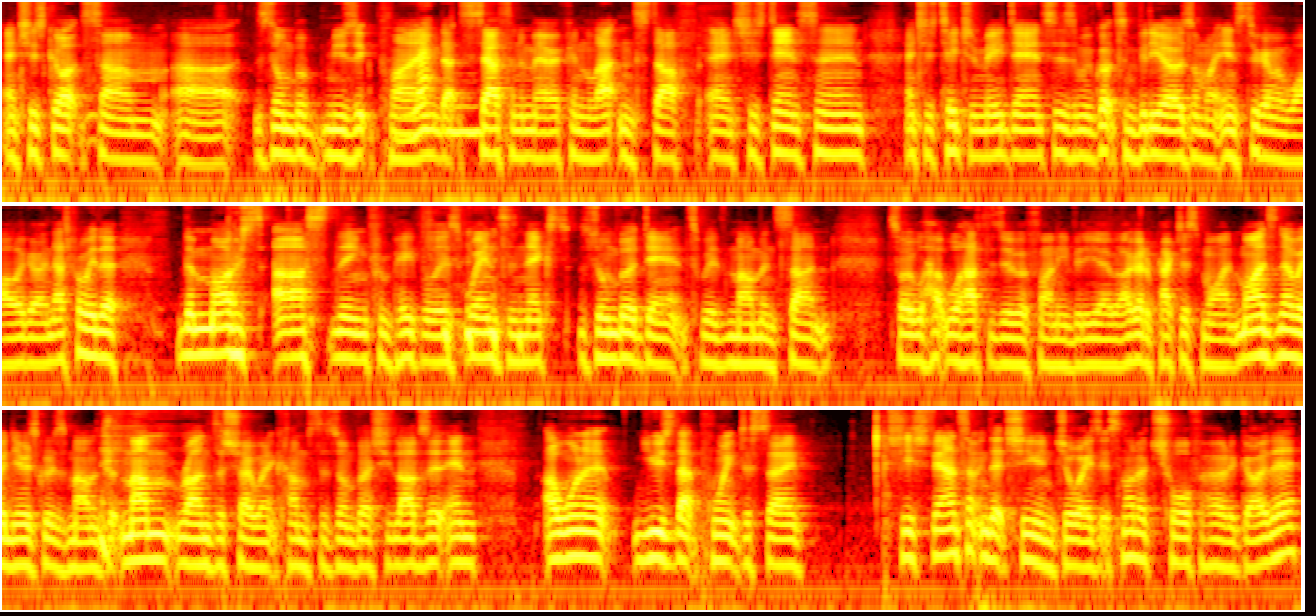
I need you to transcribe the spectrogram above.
and she's got some uh, Zumba music playing. Latin. That's South American Latin stuff, and she's dancing, and she's teaching me dances. And we've got some videos on my Instagram a while ago, and that's probably the the most asked thing from people is when's the next Zumba dance with mum and son. So we'll, ha- we'll have to do a funny video, but I got to practice mine. Mine's nowhere near as good as mum's, but mum runs the show when it comes to Zumba. She loves it, and I want to use that point to say she's found something that she enjoys. It's not a chore for her to go there,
